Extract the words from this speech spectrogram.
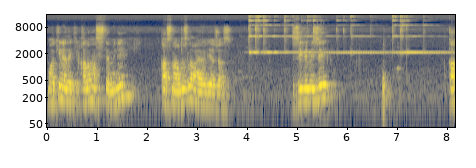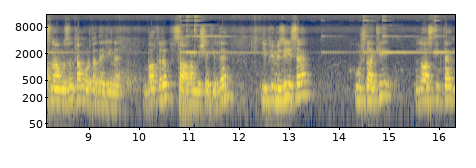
Makinedeki kalama sistemini kasnağımızla ayarlayacağız. Zilimizi kasnağımızın tam orta deliğine batırıp sağlam bir şekilde ipimizi ise uçtaki lastikten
